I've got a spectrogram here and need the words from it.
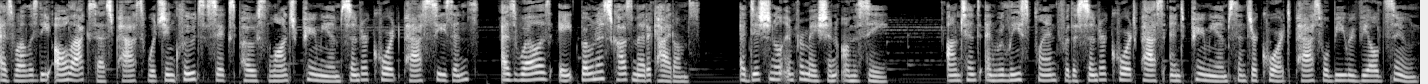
as well as the All Access Pass which includes 6 post-launch premium center court pass seasons, as well as 8 bonus cosmetic items. Additional information on the C content and release plan for the Center Court Pass and Premium Center Court Pass will be revealed soon.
